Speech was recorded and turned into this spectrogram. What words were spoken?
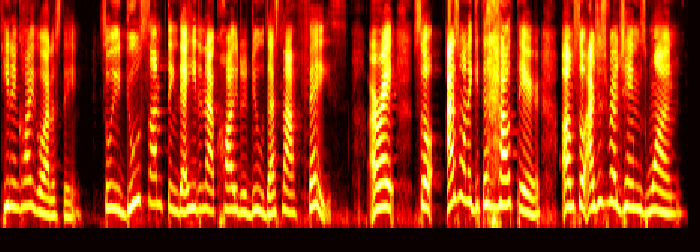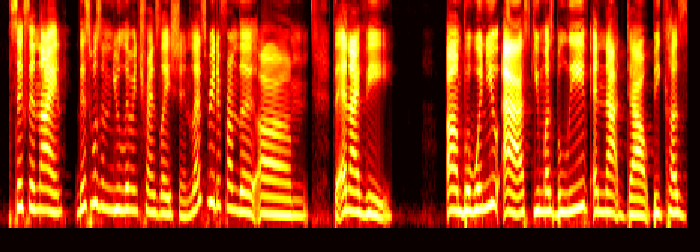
He didn't call you to go out of state. So when you do something that he did not call you to do, that's not faith. All right. So I just want to get that out there. Um, so I just read James 1, 6 and 9. This was a New Living Translation. Let's read it from the um the NIV. Um, but when you ask, you must believe and not doubt, because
